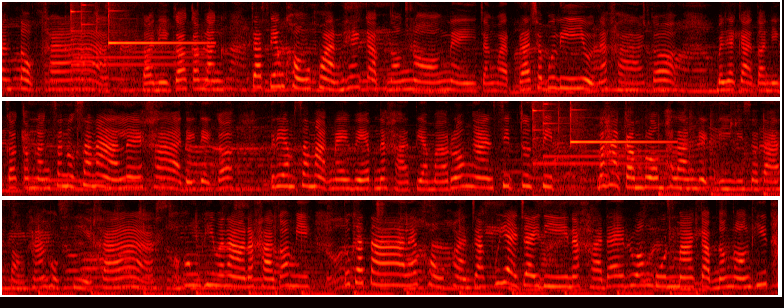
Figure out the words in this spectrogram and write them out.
วันตกค่ะ ตอนนี้ก็กำลังจัดเตรียมของขวัญให้กับน้องๆในจังหวัดราชบุรีอยู่นะคะ ก็บรรยากาศตอนนี้ก็กำลังสนุกสนานเลยค่ะ เด็กๆก็เตรียมสมัครในเว็บนะคะ เตรียมมาร่วมงาน 10.10 มหกรรมรวมพลังเด็กดีวีสตา 2564 ค่ะ ของห้องพี่มะนาวนะคะ ก็มีตุ๊กตาและของขวัญจากผู้ใหญ่ใจดีนะคะ ได้ร่วมบุญมากับน้องๆที่ท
